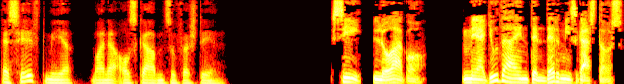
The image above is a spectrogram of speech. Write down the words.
Es hilft mir, meine Ausgaben zu verstehen. Sí, lo hago. Me ayuda a entender mis gastos.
